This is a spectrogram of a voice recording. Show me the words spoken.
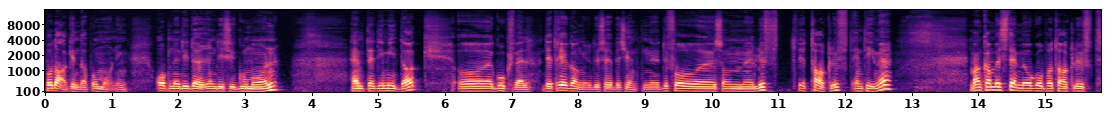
På dagen, da, på morgenen. Åpner de døren, de sier god morgen. Henter de middag og god kveld. Det er tre ganger du ser betjentene. Du får eh, sånn eh, luft, eh, takluft, en time. Man kan bestemme å gå på takluft,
